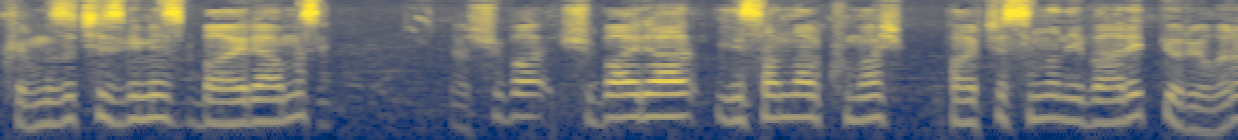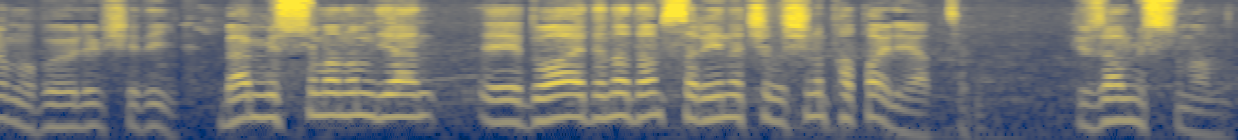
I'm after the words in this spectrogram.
Kırmızı çizgimiz, bayrağımız. Ya şu, ba- şu bayrağı insanlar kumaş parçasından ibaret görüyorlar ama bu öyle bir şey değil. Ben Müslümanım diyen, e, dua eden adam sarayın açılışını papayla yaptı. Güzel Müslümanlık.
